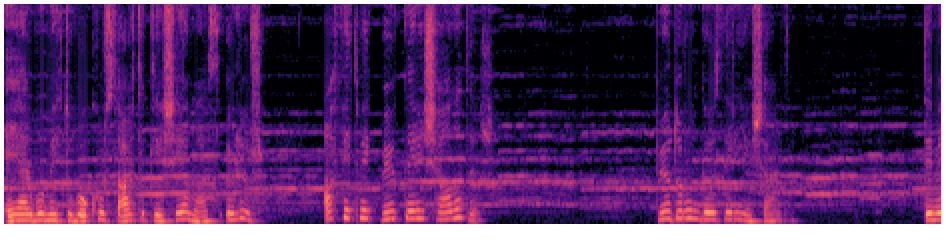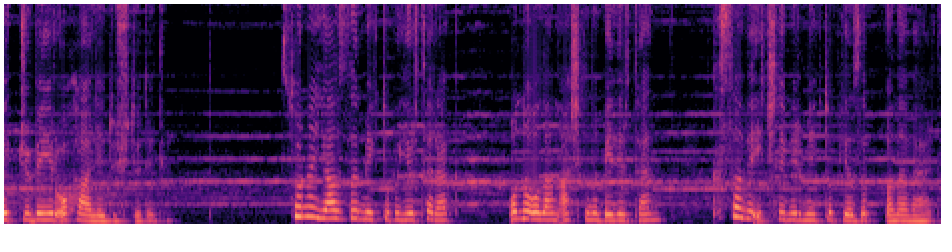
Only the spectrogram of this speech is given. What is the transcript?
eğer bu mektubu okursa artık yaşayamaz, ölür. Affetmek büyüklerin şanıdır. Büyüdur'un gözleri yaşardı. Demek Cübeyr o hale düştü dedi. Sonra yazdığı mektubu yırtarak ona olan aşkını belirten kısa ve içli bir mektup yazıp bana verdi.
